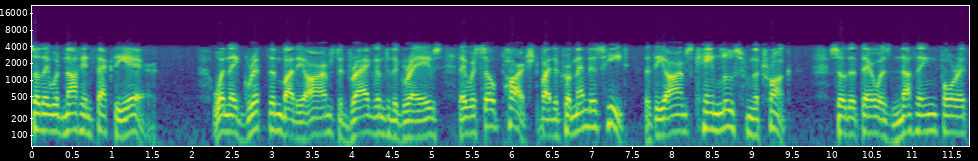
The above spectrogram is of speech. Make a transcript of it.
so they would not infect the air. When they gripped them by the arms to drag them to the graves, they were so parched by the tremendous heat that the arms came loose from the trunk, so that there was nothing for it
